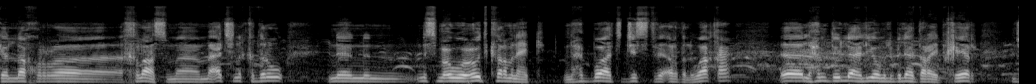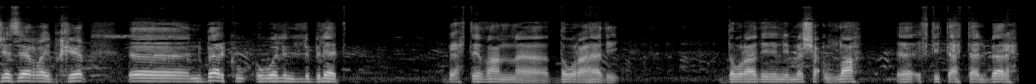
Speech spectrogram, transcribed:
قال الآخر آه، خلاص ما ما عادش نقدروا نسمعوا وعود أكثر من هيك. نحبوها تتجسد في أرض الواقع. آه الحمد لله اليوم البلاد راهي بخير الجزائر راهي بخير. آه نباركوا اولا البلاد باحتضان الدورة هذه. الدورة هذه يعني ما شاء الله افتتاح تاع البارح.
